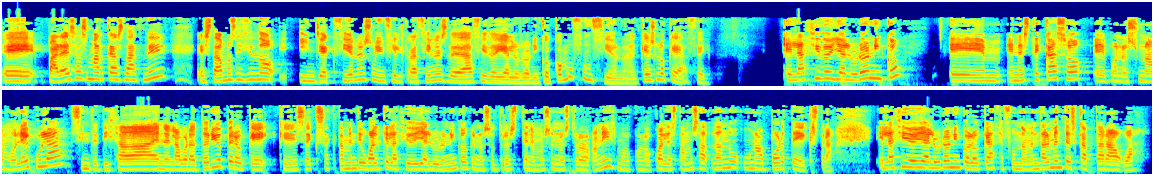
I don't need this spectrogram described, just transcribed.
Eh, para esas marcas de acné estábamos diciendo inyecciones o infiltraciones de ácido hialurónico. ¿Cómo funciona? ¿Qué es lo que hace? El ácido hialurónico Em, en este caso, eh, bueno, es una molécula sintetizada en el laboratorio, pero que, es exactamente igual que el ácido hialurónico que nosotros tenemos en nuestro organismo, con lo cual estamos dando un aporte extra. El ácido hialurónico lo que hace fundamentalmente es captar agua.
